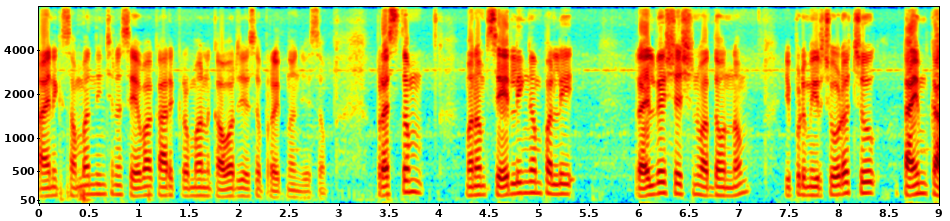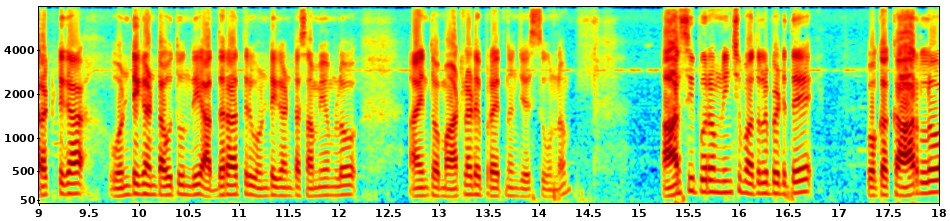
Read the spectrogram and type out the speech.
ఆయనకి సంబంధించిన సేవా కార్యక్రమాలను కవర్ చేసే ప్రయత్నం చేశాం. ప్రస్తుతం మనం శేర్లింగంపల్లి రైల్వే స్టేషన్ వద్ద ఉన్నాం. ఇప్పుడు మీరు చూడొచ్చు టైం కరెక్ట్గా ఒంటి గంట అవుతుంది. అర్ధరాత్రి ఒంటి గంట సమయంలో ఆయనతో మాట్లాడే ప్రయత్నం చేస్తూ ఉన్నాం. ఆర్సీపురం నుంచి మొదలు పెడితే ఒక కారులో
